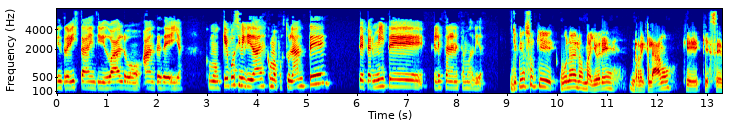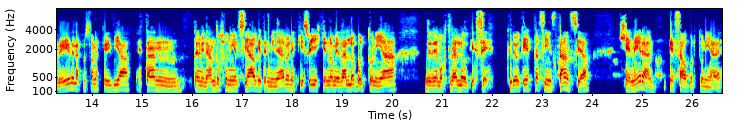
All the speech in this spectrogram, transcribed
entrevista individual o antes de ella? Como qué posibilidades como postulante te permite el estar en esta modalidad? Yo pienso que uno de los mayores reclamos que, se ve de las personas que hoy día están terminando su universidad o que terminaron es que es que no me dan la oportunidad de demostrar lo que sé. Creo que estas instancias generan esas oportunidades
